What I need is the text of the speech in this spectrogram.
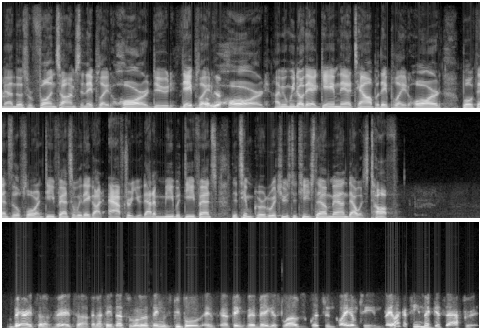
Man, those were fun times, and they played hard, dude. They played oh, yeah. hard. I mean, we know they had game, they had talent, but they played hard, both ends of the floor, and defensively, they got after you. That amoeba defense that Tim Grgurich used to teach them, man, that was tough. Very tough, very tough, and I think that's one of the things people. I think that Vegas loves glitz and glam teams. They like a team that gets after it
